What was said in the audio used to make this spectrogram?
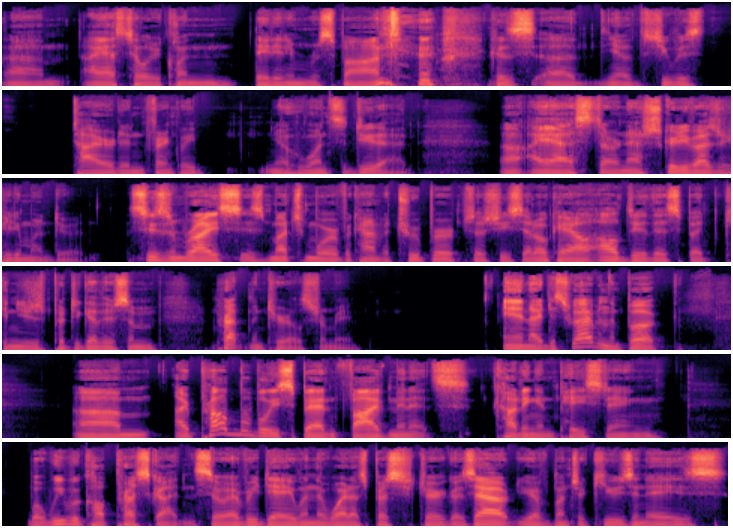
um, I asked Hillary Clinton. They didn't even respond because uh, you know she was tired, and frankly, you know who wants to do that. Uh, I asked our national security advisor. He didn't want to do it. Susan Rice is much more of a kind of a trooper, so she said, "Okay, I'll, I'll do this, but can you just put together some prep materials for me?" And I describe in the book, um, I probably spent five minutes cutting and pasting what we would call press guidance. So every day when the White House press secretary goes out, you have a bunch of Q's and A's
